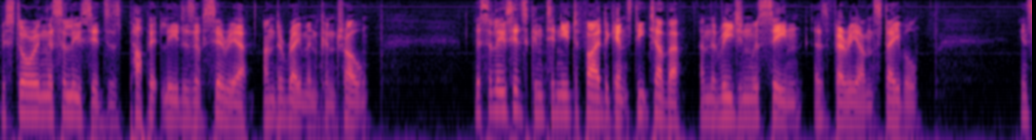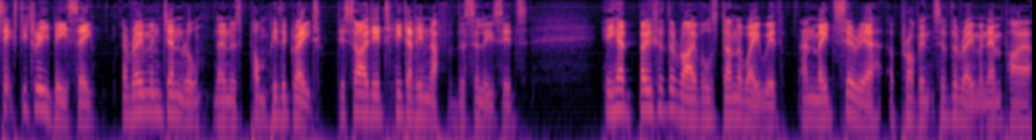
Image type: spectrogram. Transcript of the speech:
restoring the Seleucids as puppet leaders of Syria under Roman control. The Seleucids continued to fight against each other, and the region was seen as very unstable. In 63 BC, a Roman general known as Pompey the Great decided he'd had enough of the Seleucids. He had both of the rivals done away with and made Syria a province of the Roman Empire.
